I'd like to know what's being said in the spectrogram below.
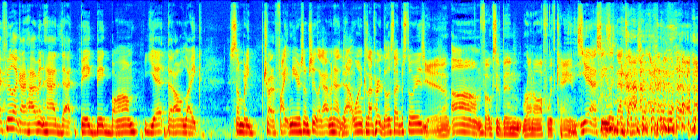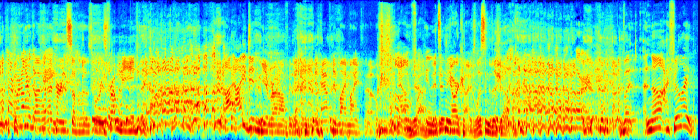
I feel like I haven't had that big big bomb yet that I'll like somebody try to fight me or some shit. Like I haven't had that one because I've heard those type of stories. yeah, Um. folks have been run off with canes. Yeah. See, like that type of shit. I run off with a I've, I've heard some of those stories from me. I, I didn't get run off with a cane. It happened in my mic though. yeah, I'm yeah. It's in the archives. Listen to the show. All right. But no, I feel like,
